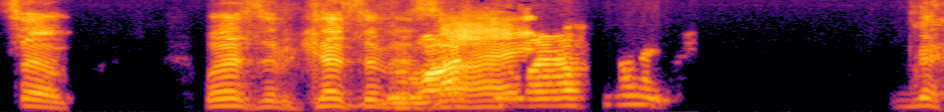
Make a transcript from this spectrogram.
so was it because of We his eye? it last night.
